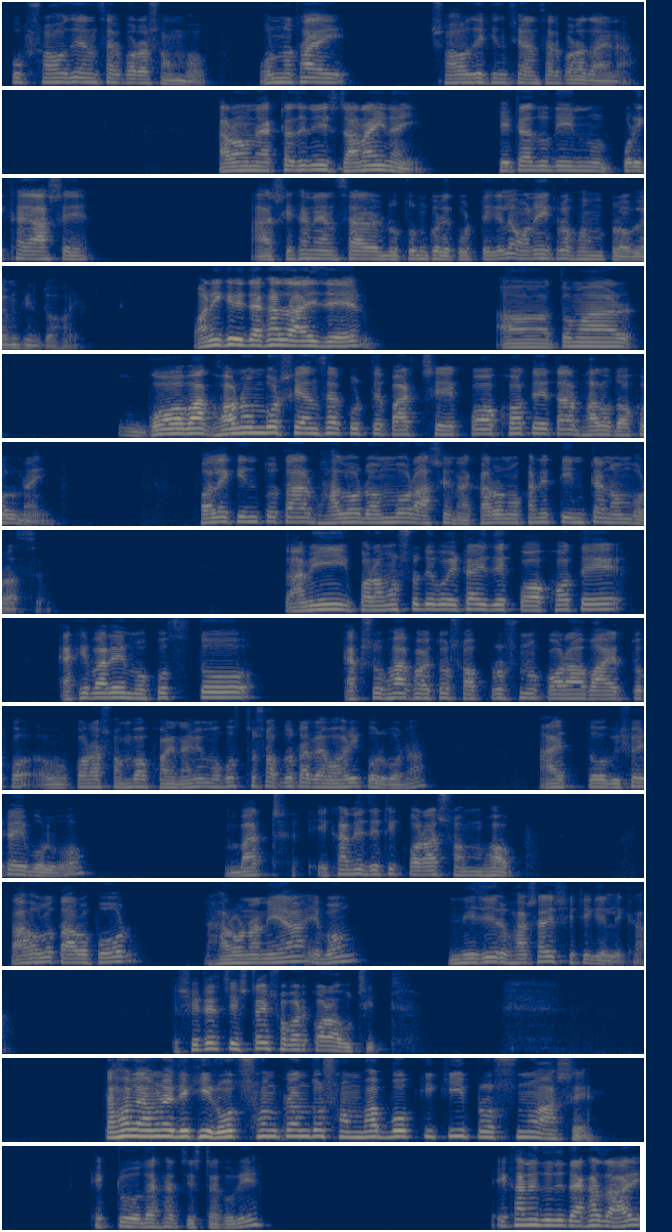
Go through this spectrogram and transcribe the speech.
খুব সহজে অ্যান্সার করা সম্ভব। অন্যথায় সহজে কিন্তু অ্যান্সার করা যায় না। কারণ একটা জিনিস জানাই নাই, সেটা যদি পরীক্ষায় আসে আর সেখানে অ্যান্সার নতুন করে করতে গেলে অনেক রকম প্রবলেম কিন্তু হয়। অনেকেরই দেখা যায় যে তোমার গ বা ঘ নম্বর সে অ্যান্সার করতে পারছে, ক খতে তার ভালো দখল নাই। ফলে কিন্তু তার ভালো নম্বর আসে না, কারণ ওখানে তিনটা নম্বর আছে। তো আমি পরামর্শ দেব এটাই যে ক খতে একেবারে মুখস্থ একশো ভাগ হয়তো সব প্রশ্ন করা বা আয়ত্ত করা সম্ভব হয় না। আমি মুখস্থ শব্দটা ব্যবহারই করব না। আয়ত্ত বিষয়টাই বলব। বাট এখানে যেটি করা সম্ভব, তা হলো তার উপর ধারণা নেয়া এবং নিজের ভাষায় সেটিকে লেখা। তো সেটার চেষ্টাই সবার করা উচিত। তাহলে আমরা দেখি রোদ সংক্রান্ত সম্ভাব্য কি কি প্রশ্ন আসে। একটু দেখার চেষ্টা করি। এখানে যদি দেখা যায়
